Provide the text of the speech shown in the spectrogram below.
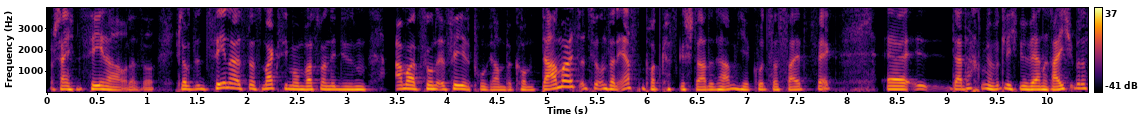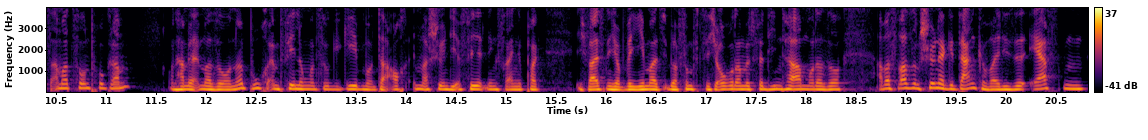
Wahrscheinlich ein Zehner oder so. Ich glaube, ein Zehner ist das Maximum, was man in diesem Amazon Affiliate-Programm bekommt. Damals, als wir unseren ersten Podcast gestartet haben, hier kurzer Side-Fact, äh, da dachten wir wirklich, wir wären reich über das Amazon-Programm und haben ja immer so ne, Buchempfehlungen und so gegeben und da auch immer schön die Affiliate-Links reingepackt. Ich weiß nicht, ob wir jemals über 50 Euro damit verdient haben oder so, aber es war so ein schöner Gedanke, weil diese ersten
